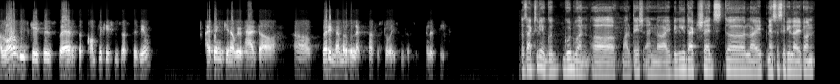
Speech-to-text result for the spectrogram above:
A lot of these cases where the complications are severe, I think you know we've had uh, very memorable success stories in this in this field. That's actually a good good one, uh, Maltesh, and uh, I believe that sheds the light necessary light on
